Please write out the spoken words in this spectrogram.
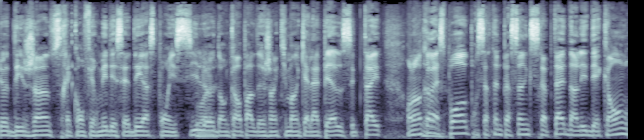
que des gens seraient confirmés décédés à ce point-ci. Ouais. Donc, quand on parle de gens qui manquent à l'appel, c'est peut-être... On a encore espoir pour certaines personnes qui seraient peut-être dans les décombres,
